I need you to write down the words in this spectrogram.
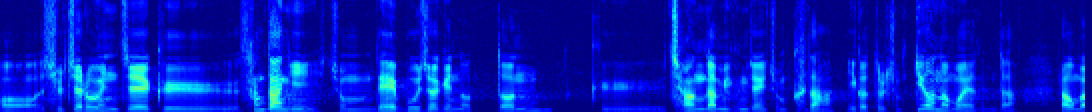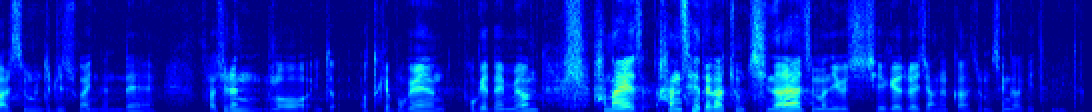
어, 실제로 이제 그 상당히 좀 내부적인 어떤 그 저항감이 굉장히 좀 크다. 이것들을 좀 뛰어넘어야 된다라고 말씀을 드릴 수가 있는데 사실은 어, 어떻게 보게 보게 되면 하나의 한 세대가 좀 지나야지만 이것이 재개되지 않을까 좀 생각이 듭니다.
